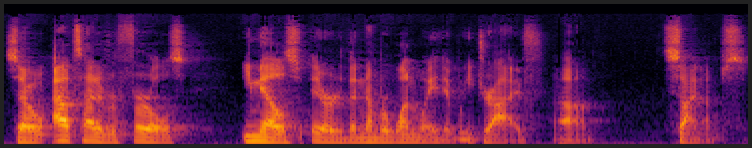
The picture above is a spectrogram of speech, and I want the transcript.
So outside of referrals, emails are the number one way that we drive um, signups.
